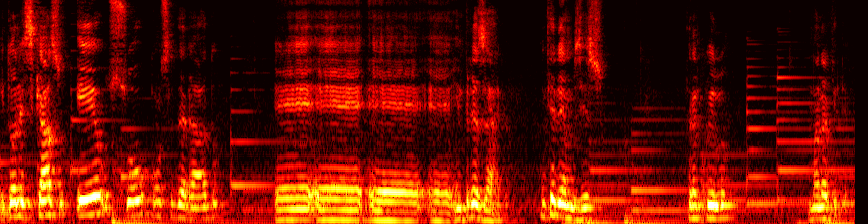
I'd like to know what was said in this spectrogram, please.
Então, nesse caso, eu sou considerado é, é, é, é empresário. Entendemos isso? Tranquilo? Maravilha.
